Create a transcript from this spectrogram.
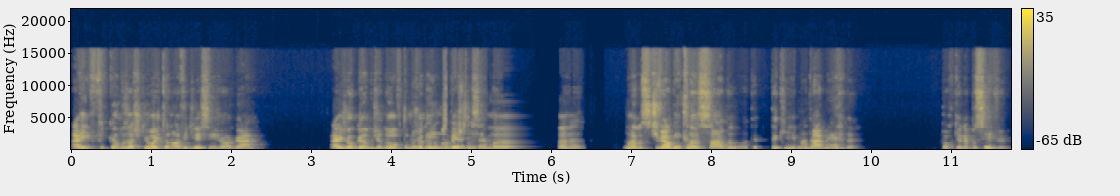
aí ficamos acho que oito ou nove dias sem jogar. Aí jogamos de novo, estamos jogando uma vez por semana. Mano, se tiver alguém cansado, vou ter que mandar a merda. Porque não é possível.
